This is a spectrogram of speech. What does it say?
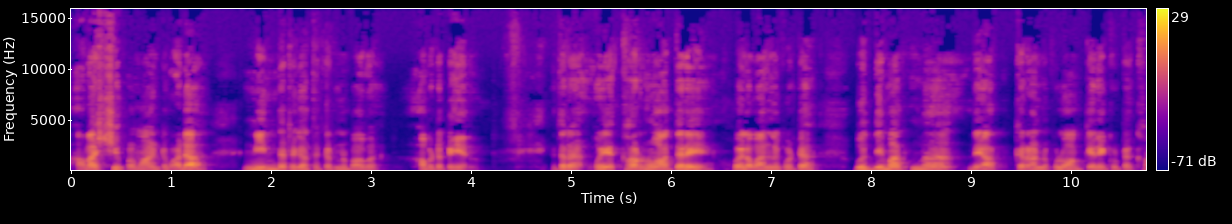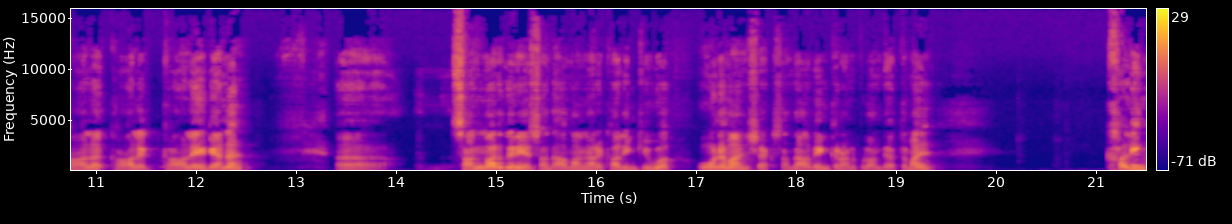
අවශ්‍ය ප්‍රමාණයට වඩා නින්දට ගත කරන බව අපට පේනවා. එතර ඔය කරුණු අතරේ හොයල වන්නකොට බුද්ධිමත්ම දෙයක් කරන්න පුළුවන් කෙනෙකුට කාල කාල කාලය ගැන සංවර්ධනය සඳහා මං අර කලින් කිව්ව ඕන මංශයක් සඳහා වෙන් කරන්න පුළන් දෙයක් තමයි කලින්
